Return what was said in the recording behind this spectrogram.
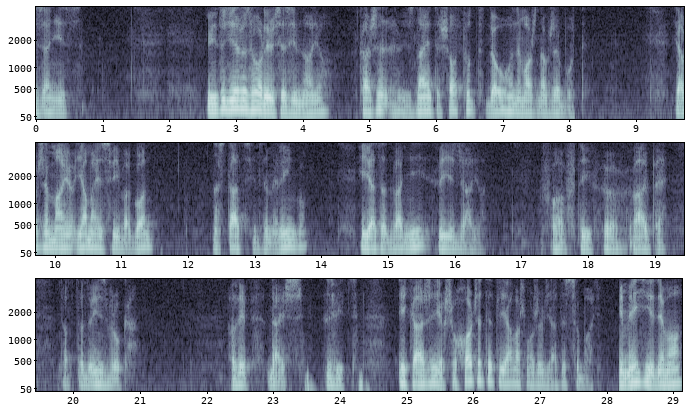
і заніс. І він тоді розговорився зі мною. Каже, знаєте що, тут довго не можна вже бути. Я вже маю, я маю свій вагон на стації в Земерінго, і я за два дні виїжджаю в, в, ті, в, Альпи, тобто до Інсбрука. Глиб далі звідси. І каже, якщо хочете, то я вас можу взяти з собою. І ми їдемо,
